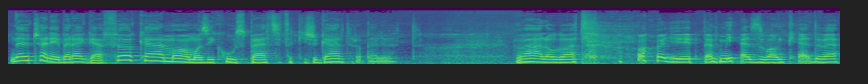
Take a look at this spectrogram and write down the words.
de ő cserébe reggel föl kell, malmozik 20 percet a kis gárdrab előtt. Válogat, hogy éppen mihez van kedve,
